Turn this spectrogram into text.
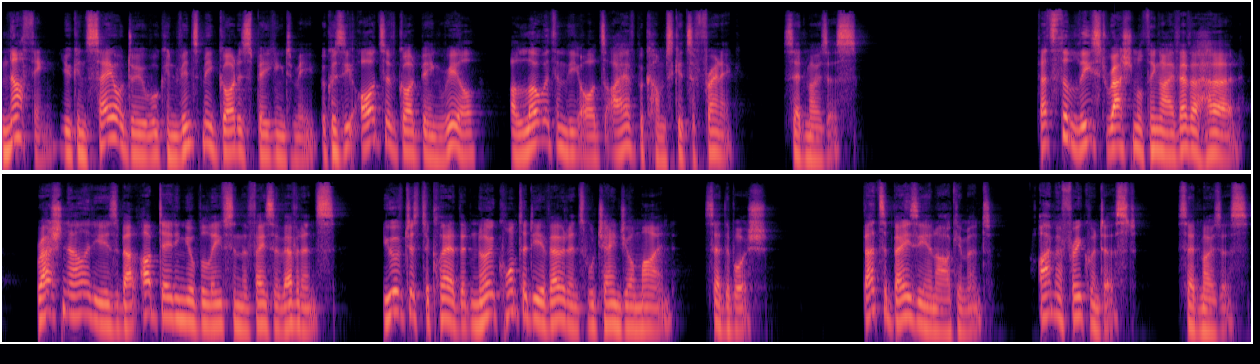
Nothing you can say or do will convince me God is speaking to me, because the odds of God being real are lower than the odds I have become schizophrenic, said Moses. That's the least rational thing I have ever heard. Rationality is about updating your beliefs in the face of evidence. You have just declared that no quantity of evidence will change your mind, said the bush. That's a Bayesian argument. I'm a frequentist, said Moses.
